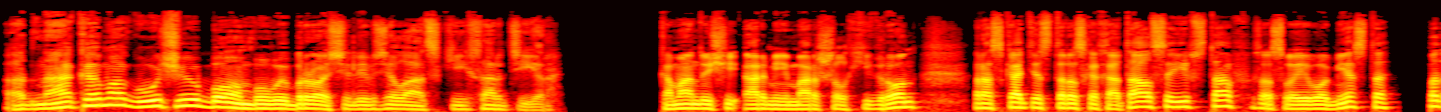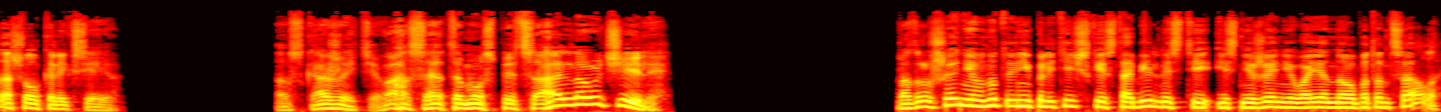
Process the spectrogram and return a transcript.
Однако могучую бомбу вы бросили в зелатский сортир. Командующий армией маршал Хигрон раскатисто расхохотался и, встав со своего места, подошел к Алексею. — Скажите, вас этому специально учили? Разрушение внутренней политической стабильности и снижение военного потенциала?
